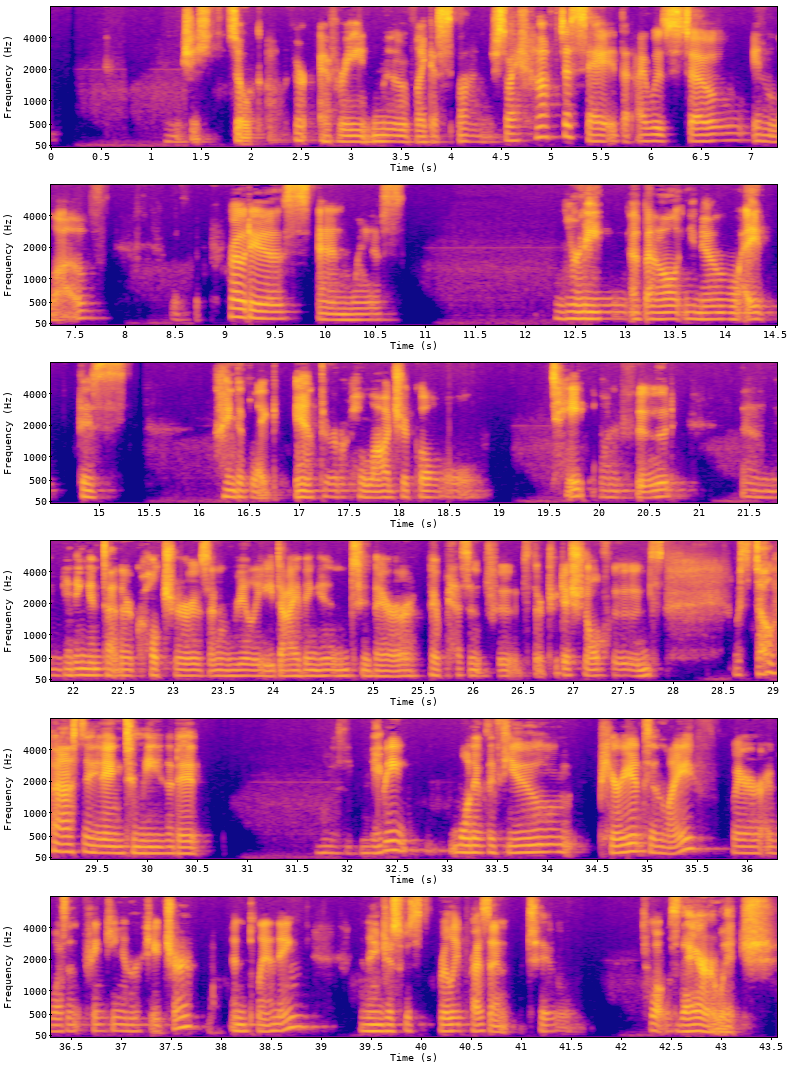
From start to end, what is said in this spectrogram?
just soak up their every move like a sponge. So I have to say that I was so in love with the produce and with learning about, you know, I this kind of like anthropological take on food. Um, getting into other cultures and really diving into their their peasant foods, their traditional foods, it was so fascinating to me that it maybe one of the few periods in life where I wasn't thinking in the future and planning. And I just was really present to to what was there, which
